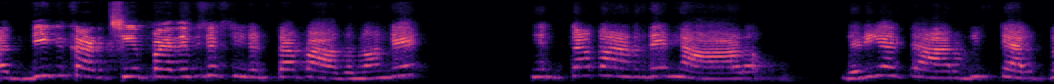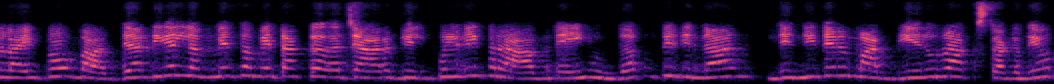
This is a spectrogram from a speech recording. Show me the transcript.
ਅੱਧੀ ਕੁ ਕੜਛੀ ਆਪਾਂ ਇਹਦੇ ਵਿੱਚ ਛਿਲਕਾ ਪਾ ਦੇਵਾਂਗੇ। ਛਿਲਕਾ ਪਾਉਣ ਦੇ ਨਾਲ ਜਿਹੜੀ ਅਚਾਰ ਦੀ ਸ਼ੈਲਫ ਲਾਈਫ ਉਹ ਵੱਧ ਜਾਂਦੀ ਹੈ ਲੰਮੇ ਸਮੇਂ ਤੱਕ ਅਚਾਰ ਬਿਲਕੁਲ ਵੀ ਖਰਾਬ ਨਹੀਂ ਹੁੰਦਾ। ਤੁਸੀਂ ਜਿੰਨਾ, ਜਿੰਨੀ ਦੇਰ ਮਰਜ਼ੀ ਇਹਨੂੰ ਰੱਖ ਸਕਦੇ ਹੋ।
